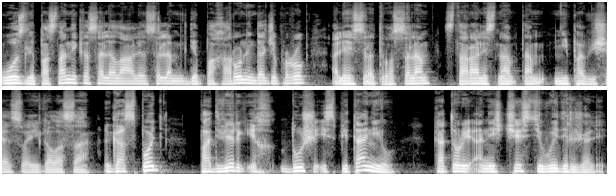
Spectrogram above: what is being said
возле посланника, саллиллаху вассалям, где похоронен даже пророк, алейхиссалату вассалям, старались там не повещать свои голоса. Господь подверг их души испытанию, которые они с честью выдержали.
